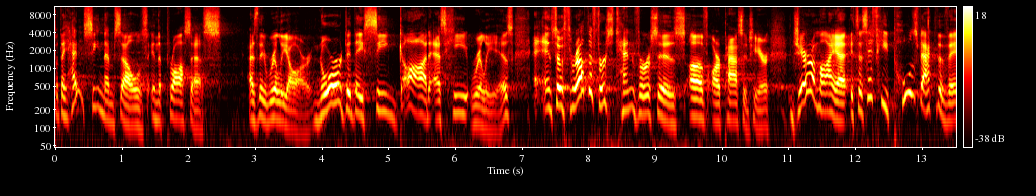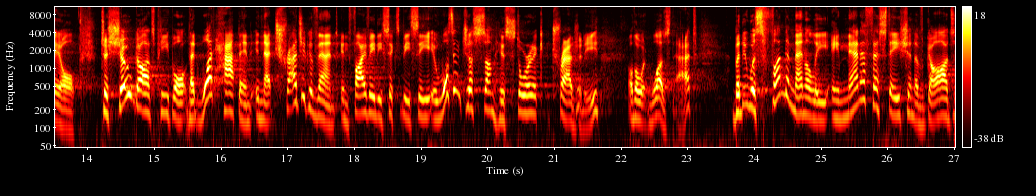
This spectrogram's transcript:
But they hadn't seen themselves in the process as they really are, nor did they see God as He really is. And so, throughout the first 10 verses of our passage here, Jeremiah, it's as if he pulls back the veil to show God's people that what happened in that tragic event in 586 BC, it wasn't just some historic tragedy, although it was that, but it was fundamentally a manifestation of God's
